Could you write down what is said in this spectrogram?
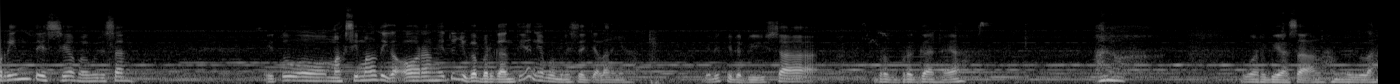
perintis ya pemirsa. Itu maksimal tiga orang itu juga bergantian ya pemirsa jalannya. Jadi tidak bisa berbergan ya. Aduh luar biasa alhamdulillah.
